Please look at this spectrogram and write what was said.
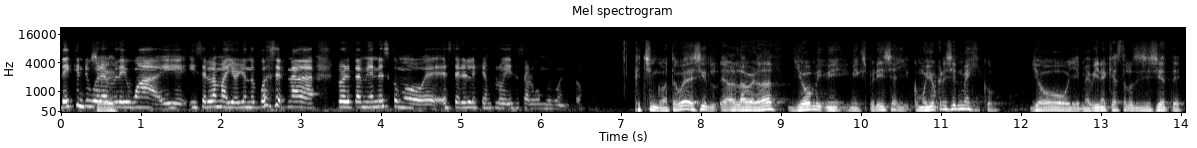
they can do whatever they want, y, y, ser la mayor yo no puedo hacer nada, pero también es como eh, ser el ejemplo y eso es algo muy bonito. Qué chingón, te voy a decir, la verdad, yo, mi, mi, mi experiencia, como yo crecí en México, yo me vine aquí hasta los 17,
